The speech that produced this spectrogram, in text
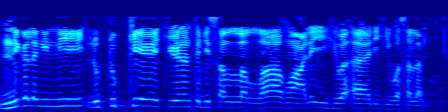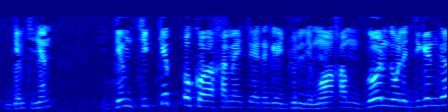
ndigal a ngi nii lu tukkee ci yonent bi sallallahu alayhi wa alihi wa sallam jëm ci ñan jëm ci képp koo xamante ne da ngay julli moo xam góor nga wala jigéen nga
